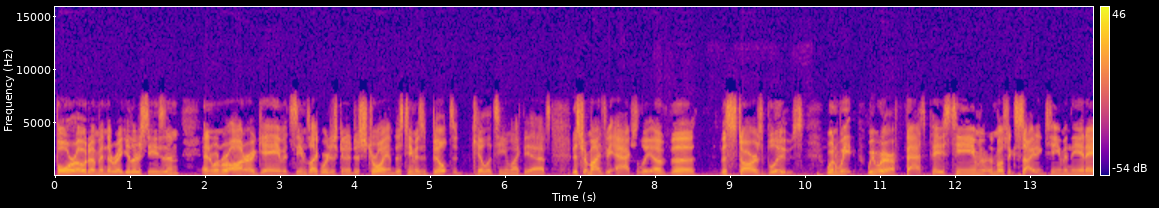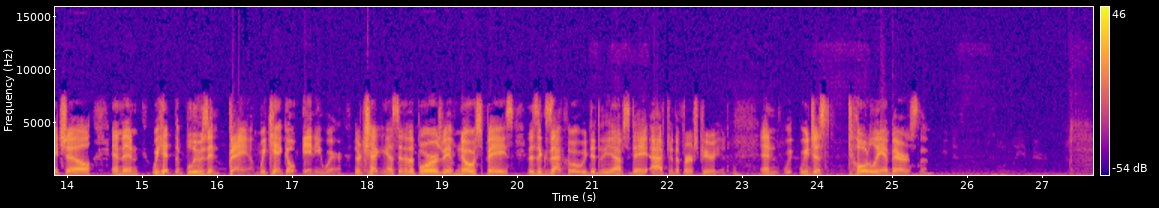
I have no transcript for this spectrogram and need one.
4 them in the regular season, and when we're on our game, it seems like we're just going to destroy them. This team is built to kill a team like the Avs. This reminds me actually of the the the Stars Blues. When we we were a fast-paced team, the most exciting team in the NHL, and then we hit the Blues and bam, we can't go anywhere. They're checking us into the boards. We have no space. This is exactly what we did to the Avs today after the first period, and we, we just totally embarrassed them.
